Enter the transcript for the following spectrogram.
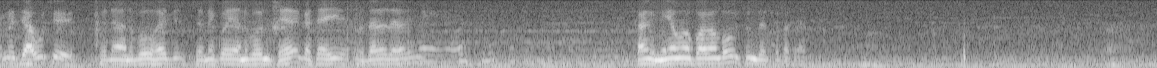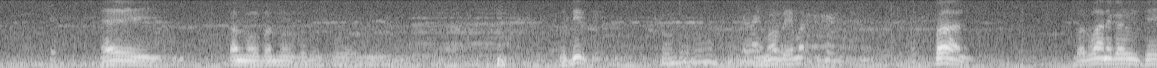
એમને જવું છે. કોઈને અનુભવ હોય તને કોઈ અનુભવ છે? કસાઈ વધારે કારણ કે નિયમો પાડવા બહુ સુંદર છે પાછા. હે કંદમૂળ બંદમૂળ બધું છોડાવી બધી રીતે. એમાં બે પણ ભગવાને કહ્યું છે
